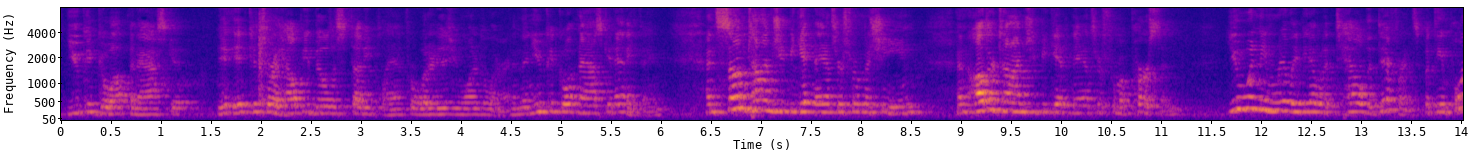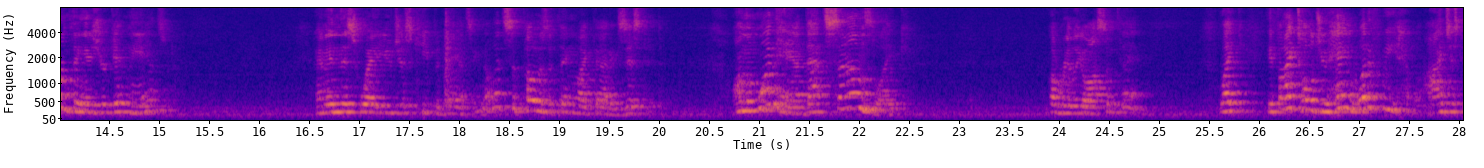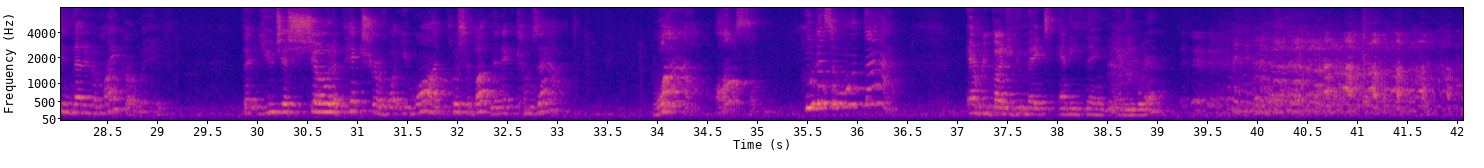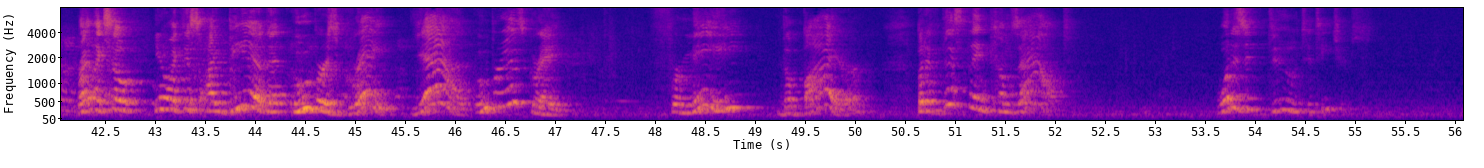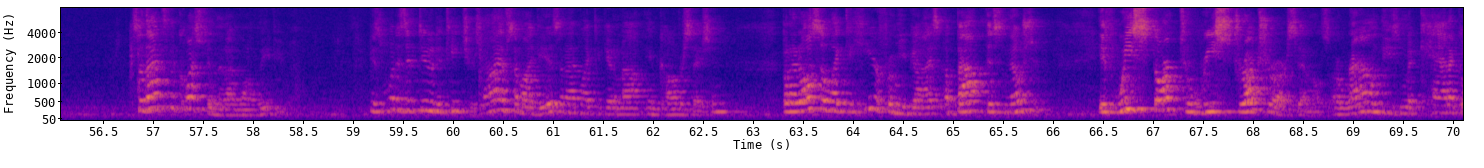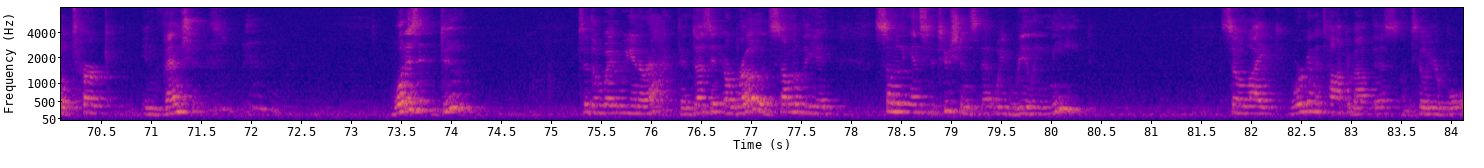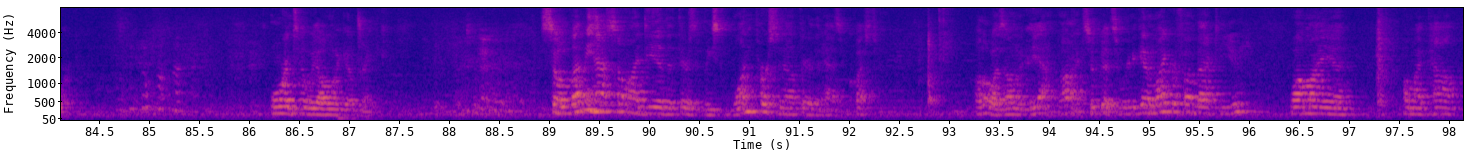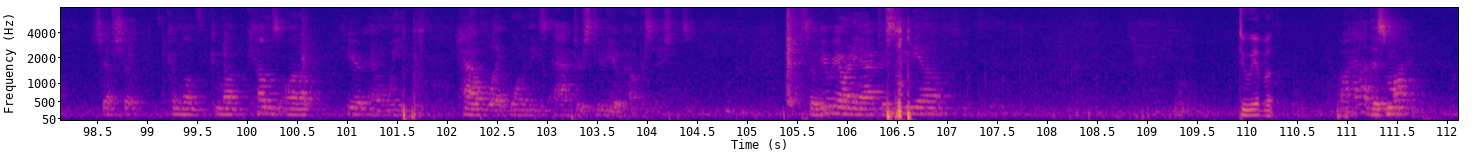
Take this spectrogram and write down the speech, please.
You could go up and ask it. It. It could sort of help you build a study plan for what it is you wanted to learn. And then you could go up and ask it anything. And sometimes you'd be getting answers from a machine, and other times you'd be getting answers from a person. You wouldn't even really be able to tell the difference, but the important thing is you're getting the answer. And in this way, you just keep advancing. Now, let's suppose a thing like that existed. On the one hand, that sounds like a really awesome thing. Like, if I told you, hey, what if we, I just invented a microwave that you just showed a picture of what you want, push a button, and it comes out. Wow, awesome. Who doesn't want that? Everybody who makes anything anywhere. right? Like, so, you know, like this idea that Uber's great. Yeah, Uber is great. For me, the buyer. But if this thing comes out, what does it do to teachers? So that's the question that I want to leave you. Is what does it do to teachers? Now I have some ideas and I'd like to get them out in conversation. But I'd also like to hear from you guys about this notion. If we start to restructure ourselves around these mechanical Turk inventions, what does it do to the way we interact? And does it erode some of the, some of the institutions that we really need? So like, we're going to talk about this until you're bored. Or until we all want to go drink. So let me have some idea that there's at least one person out there that has a question. Otherwise, I'm gonna, yeah, all right, so good. So we're gonna get a microphone back to you while my, uh, while my pal, Jeff Chu, comes on, come up, comes on up here and we have like one of these actor studio conversations. So here we are in the actor studio. Do we have a, I have this mic.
